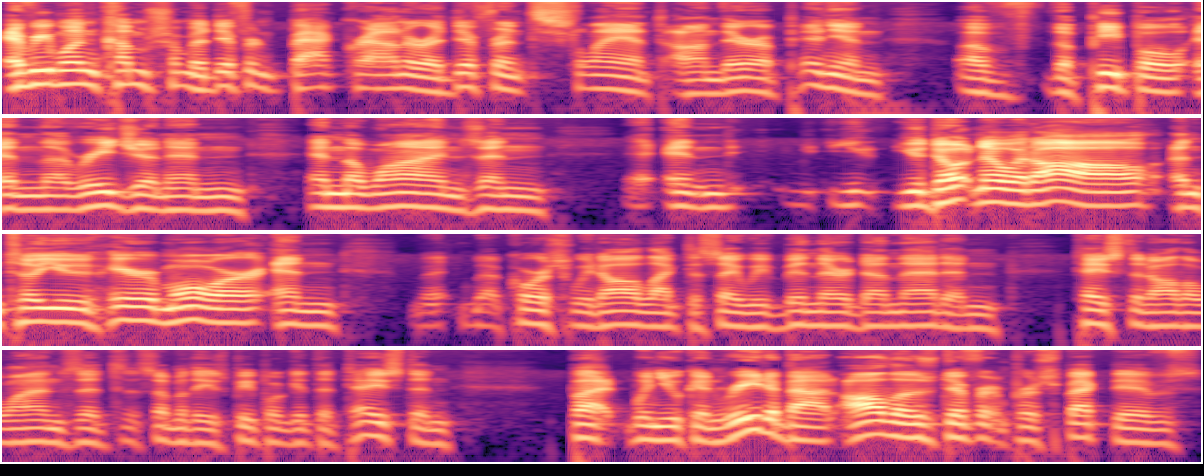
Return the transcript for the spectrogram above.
everyone comes from a different background or a different slant on their opinion of the people in the region and and the wines and and you you don't know it all until you hear more. And uh, of course, we'd all like to say we've been there, done that, and tasted all the wines that some of these people get to taste. And but when you can read about all those different perspectives,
